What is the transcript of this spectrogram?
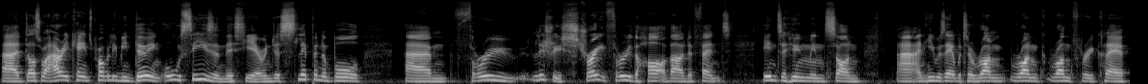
uh, does what Harry Kane's probably been doing all season this year and just slipping a ball um, through, literally straight through the heart of our defence into Heung-min Son, uh, and he was able to run, run, run through Claire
